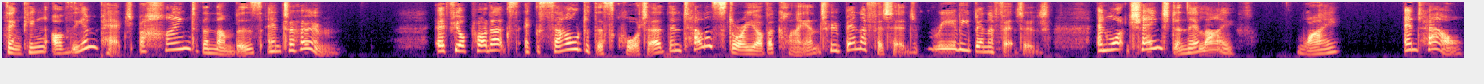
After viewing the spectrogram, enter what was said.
thinking of the impact behind the numbers and to whom. If your products excelled this quarter, then tell a story of a client who benefited, really benefited, and what changed in their life, why, and how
